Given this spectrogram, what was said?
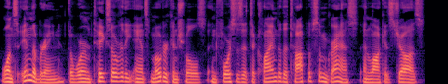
Once in the brain, the worm takes over the ant's motor controls and forces it to climb to the top of some grass and lock its jaws.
